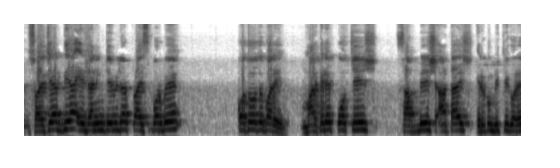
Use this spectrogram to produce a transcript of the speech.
ছয় চেয়ার দিয়া এই ডাইনিং টেবিলটার প্রাইস পড়বে কত হতে পারে? মার্কেটে পঁচিশ, ছাব্বিশ আঠাইশ এরকম বিক্রি করে।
